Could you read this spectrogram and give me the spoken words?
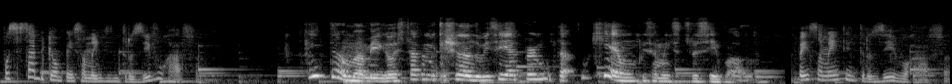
Você sabe o que é um pensamento intrusivo, Rafa? Então, meu amigo, eu estava me questionando isso e ia perguntar: o que é um pensamento intrusivo, Alan? Pensamento intrusivo, Rafa,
